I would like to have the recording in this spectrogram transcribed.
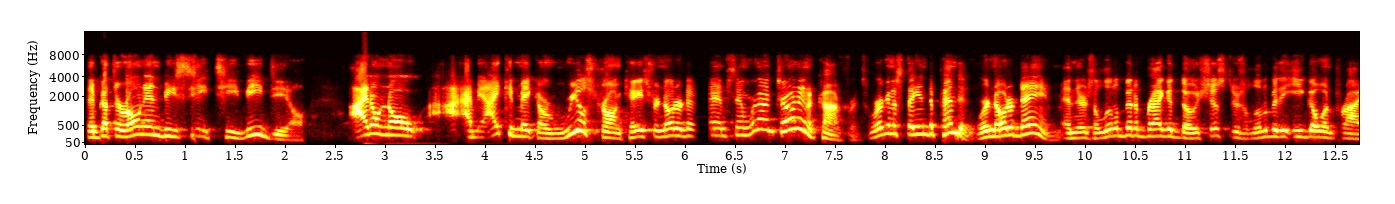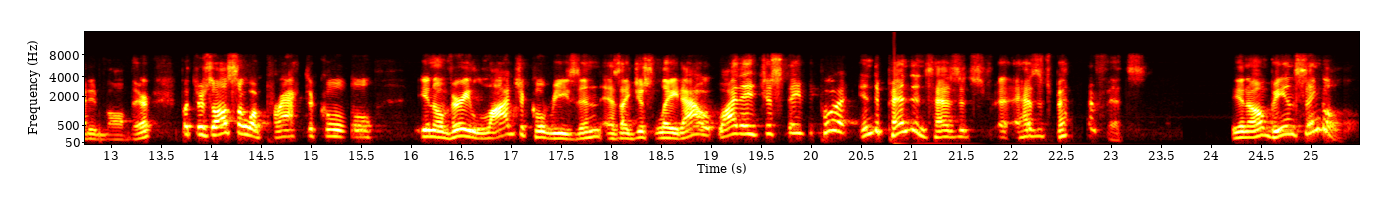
They've got their own NBC TV deal. I don't know. I mean, I can make a real strong case for Notre Dame saying we're not joining a conference. We're going to stay independent. We're Notre Dame. And there's a little bit of braggadocious, there's a little bit of ego and pride involved there, but there's also a practical, you know, very logical reason, as I just laid out, why they just stay put. Independence has its has its benefits. You know, being single.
